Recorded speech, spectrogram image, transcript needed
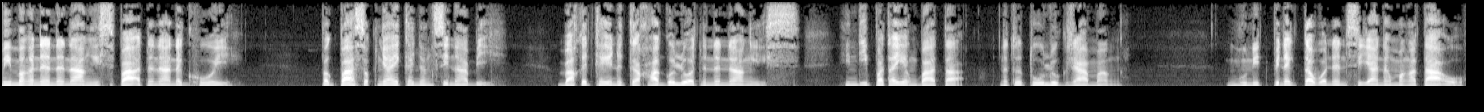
may mga nananangis pa at nananaghoy. Pagpasok niya ay kanyang sinabi, Bakit kayo nagkakagulo at nananangis? Hindi patay ang bata, natutulog lamang. Ngunit pinagtawanan siya ng mga tao.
